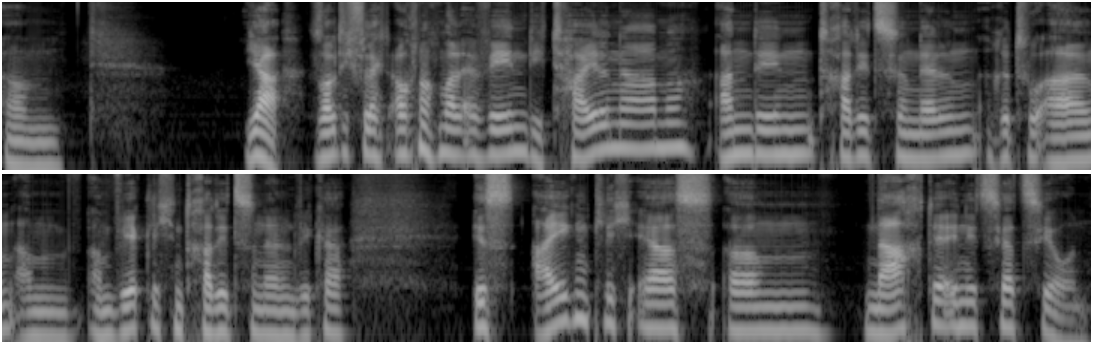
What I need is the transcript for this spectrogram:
Ähm, ja, sollte ich vielleicht auch noch mal erwähnen, die Teilnahme an den traditionellen Ritualen, am, am wirklichen traditionellen Wicca, ist eigentlich erst ähm, nach der Initiation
